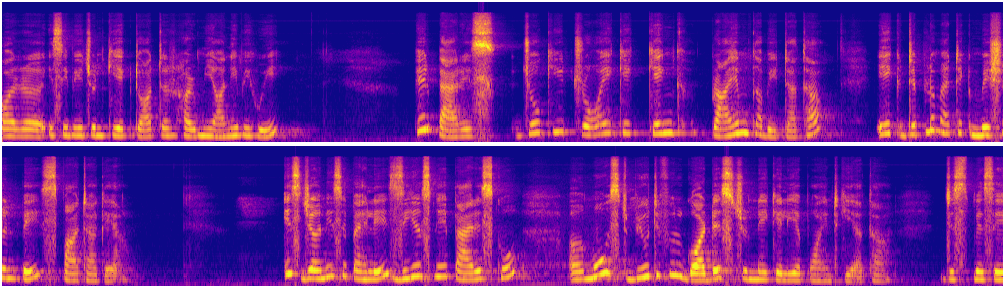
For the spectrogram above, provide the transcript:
और इसी बीच उनकी एक डॉटर हरमियानी भी हुई। फिर पेरिस, जो कि ट्रॉय के किंग प्रायम का बेटा था, एक डिप्लोमेटिक मिशन पे स्पाटा गया। इस जर्नी से पहले जियस ने पेरिस को मोस्ट ब्यूटीफुल गॉडेस चुनने के लिए अपॉइंट किया था, जिसमें से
